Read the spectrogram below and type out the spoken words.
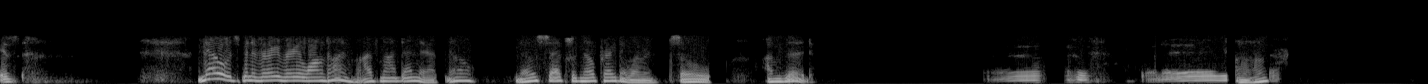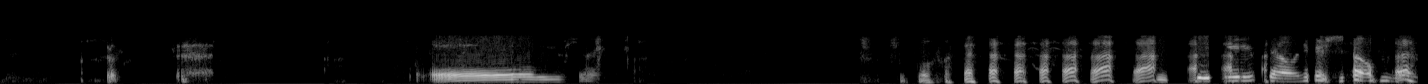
It's no, it's been a very, very long time. I've not done that. No, no sex with no pregnant women. So I'm good. uh-huh. Uh-huh. Whatever you say. Keep telling yourself that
